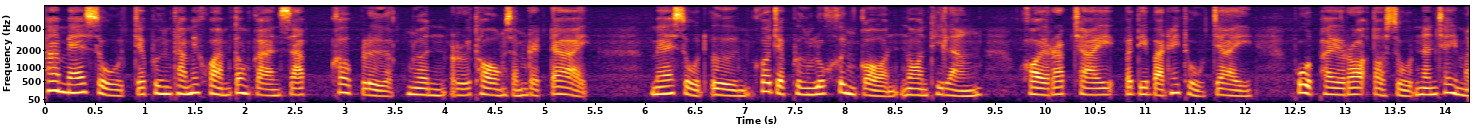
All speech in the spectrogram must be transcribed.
ถ้าแม้สูตรจะพึงทำให้ความต้องการทรัพย์ เข้าเปลือก เงินหรือทองสำเร็จได้ แม้สูตรอื่นก็จะพึงลุกขึ้นก่อน นอนทีหลัง คอยรับใช้ปฏิบัติให้ถูกใจ พูดไพเราะต่อสูตรนั้นใช่ไหม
